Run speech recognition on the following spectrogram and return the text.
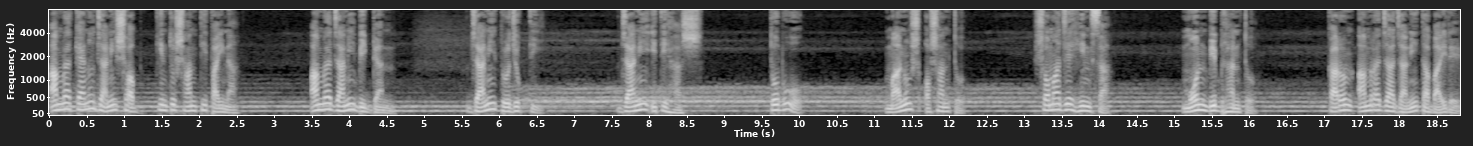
আমরা কেন জানি সব, কিন্তু শান্তি পাই না? আমরা জানি বিজ্ঞান। জানি প্রযুক্তি। জানি ইতিহাস। তবুও মানুষ অশান্ত। সমাজে হিংসা। মন বিভ্রান্ত। কারণ আমরা যা জানি তা বাইরে।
